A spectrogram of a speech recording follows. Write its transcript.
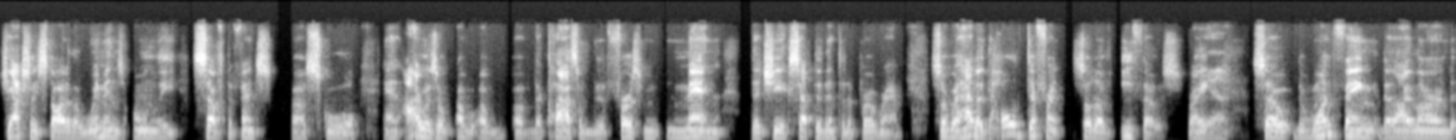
She actually started a women's only self-defense uh, school and i was of the class of the first men that she accepted into the program. So we had a whole different sort of ethos right? Yeah. So the one thing that i learned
